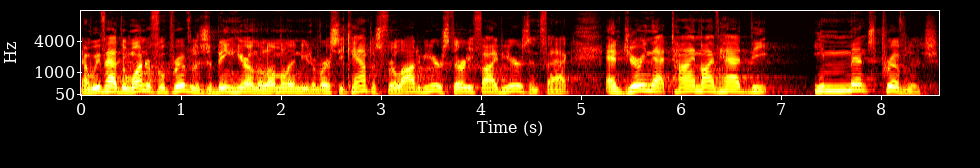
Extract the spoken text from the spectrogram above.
Now, we've had the wonderful privilege of being here on the Loma Linda University campus for a lot of years, 35 years, in fact. And during that time, I've had the immense privilege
